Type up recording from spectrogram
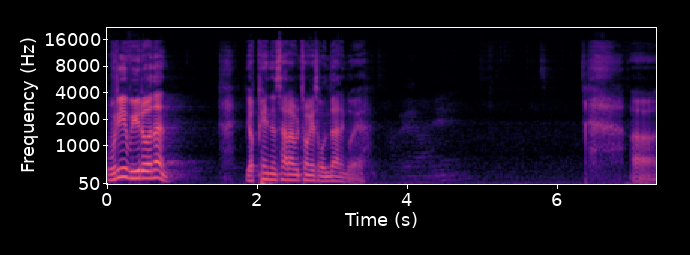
우리 위로는 옆에 있는 사람을 통해서 온다는 거예요. 어,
